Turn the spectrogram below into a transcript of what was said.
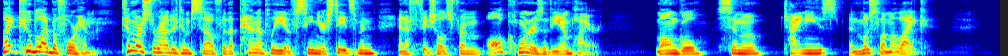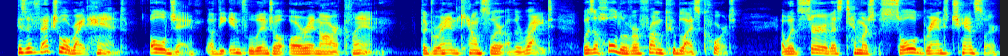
Like Kublai before him, Timur surrounded himself with a panoply of senior statesmen and officials from all corners of the empire Mongol, Semu, Chinese, and Muslim alike. His effectual right hand, Olje of the influential Orenar clan, the Grand Counselor of the Right, was a holdover from Kublai's court and would serve as Timur's sole Grand Chancellor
